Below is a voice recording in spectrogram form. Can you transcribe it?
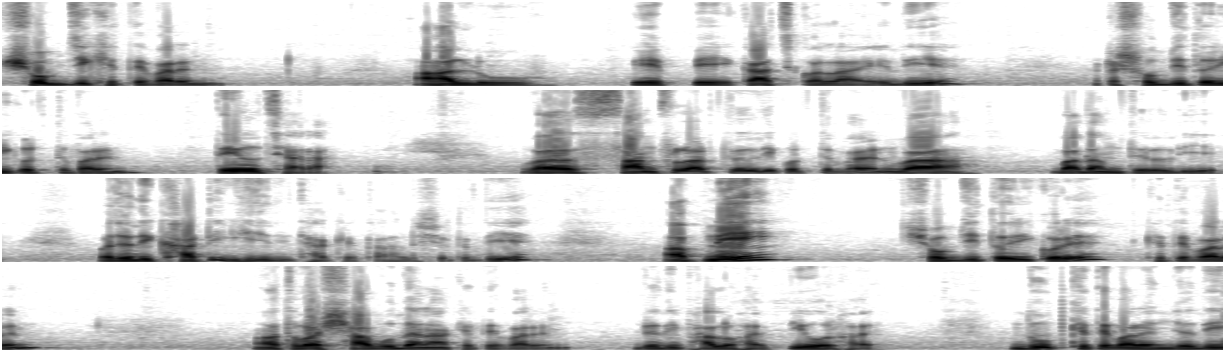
সবজি খেতে পারেন আলু পেঁপে কাঁচকলা এ দিয়ে একটা সবজি তৈরি করতে পারেন, তেল ছাড়া বা সানফ্লাওয়ার তেল দিয়ে করতে পারেন বা বাদাম তেল দিয়ে বা যদি খাঁটি ঘি যদি থাকে তাহলে সেটা দিয়ে আপনি সবজি তৈরি করে খেতে পারেন অথবা সাবুদানা খেতে পারেন যদি ভালো হয় পিওর হয়। দুধ খেতে পারেন যদি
